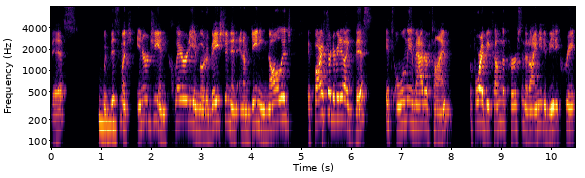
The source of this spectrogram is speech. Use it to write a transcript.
this, with Mhm. this much energy and clarity and motivation, and, and I'm gaining knowledge, if I start every day like this, it's only a matter of time before I become the person that I need to be to create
